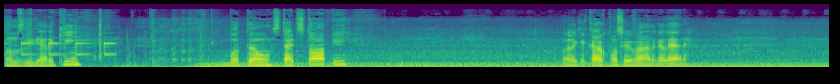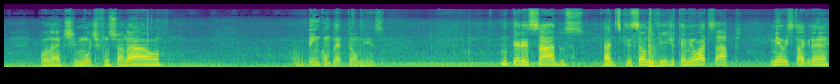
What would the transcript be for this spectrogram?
Vamos ligar aqui. Botão Start Stop. Olha que carro conservado, galera. Volante multifuncional bem completão mesmo. Interessados, na descrição do vídeo tem meu WhatsApp, meu Instagram.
